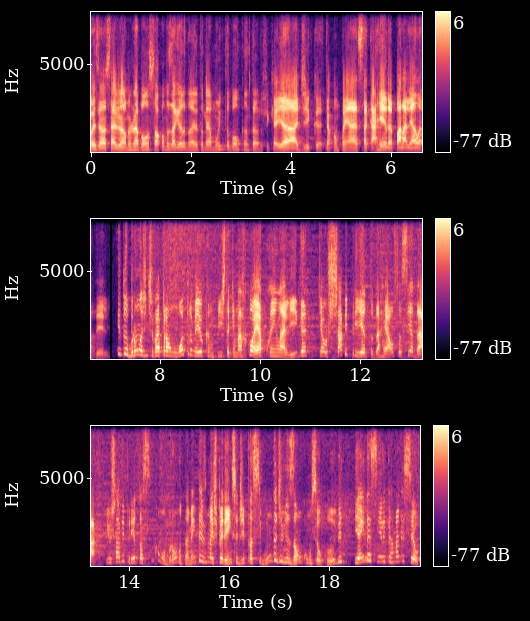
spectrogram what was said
Pois é, o Sérgio Ramos não é bom só como zagueiro, não. Ele também é muito bom cantando. Fica aí a, a dica de acompanhar essa carreira paralela dele. E do Bruno a gente vai para um outro meio-campista que marcou época em La Liga, que é o Xabi Prieto, da Real Sociedad. E o Xabi Prieto, assim como o Bruno, também teve uma experiência de ir para a segunda divisão com o seu clube e ainda assim ele permaneceu,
